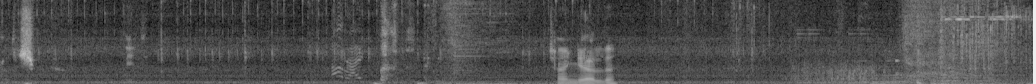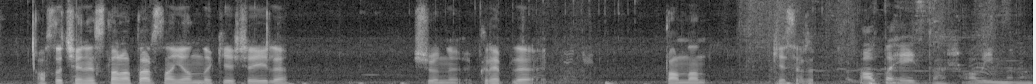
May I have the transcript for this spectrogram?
Arkadaşım ya. Neydi? All right. Sen geldi. Aslında çene stun atarsan yanındaki şeyiyle şunu kreple stun'dan keser. Altta haste var. Alayım ben onu.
